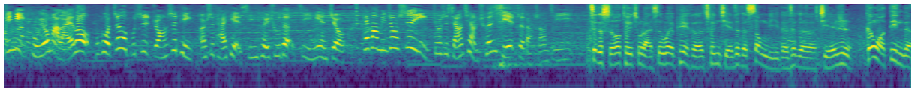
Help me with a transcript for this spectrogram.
迷你普悠玛来喽！不过这不是装饰品，而是台铁新推出的纪念酒，开放民众试饮，就是想抢春节这档商机。这个时候推出来是为配合春节这个送礼的这个节日，跟我订的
